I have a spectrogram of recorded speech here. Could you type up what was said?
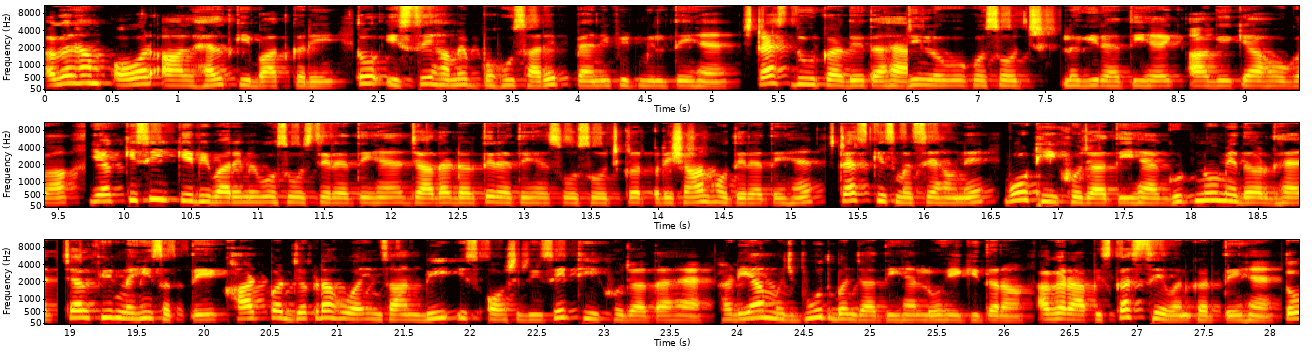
अगर हम ओवरऑल हेल्थ की बात करें तो इससे हमें बहुत सारे बेनिफिट मिलते हैं। स्ट्रेस दूर कर देता है। जिन लोगों को सोच लगी रहती है, आगे क्या होगा, या किसी के भी बारे में वो सोचते रहते हैं, ज़्यादा डरते रहते हैं सोच सोच कर परेशान परेशान होते रहते हैं। स्ट्रेस की समस्या होने वो ठीक हो जाती है। घुटनों में दर्द है, चल फिर नहीं सकते। खाट पर जकड़ा हुआ इंसान भी इस औषधि से ठीक हो जाता है। हड्डियाँ मज़बूत बन जाती हैं लोहे की तरह। अगर आप इसका सेवन करते हैं तो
